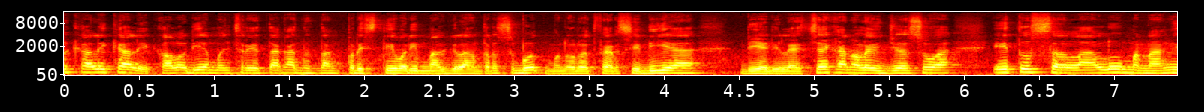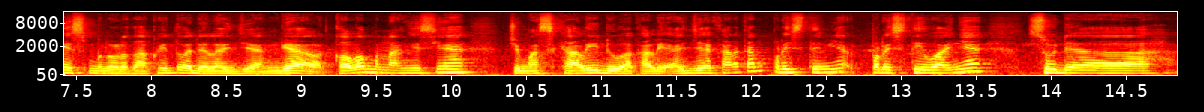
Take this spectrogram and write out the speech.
berkali-kali kalau dia menceritakan tentang peristiwa di Magelang tersebut menurut versi dia, dia dilecehkan oleh Joshua, itu selalu menangis menurut aku itu adalah janggal. Kalau menangisnya cuma sekali dua kali aja karena kan peristiwanya peristiwanya sudah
